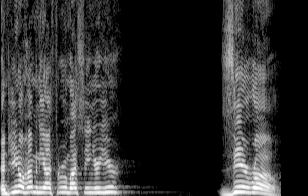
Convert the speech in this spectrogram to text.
And do you know how many I threw my senior year? Zero.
